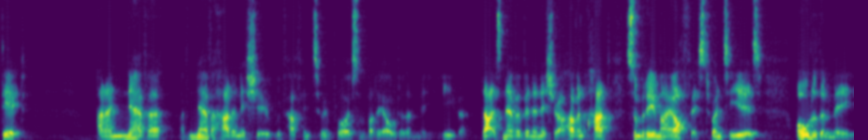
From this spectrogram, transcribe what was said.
did. And I never, I've never had an issue with having to employ somebody older than me either. That has never been an issue. I haven't had somebody in my office 20 years older than me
